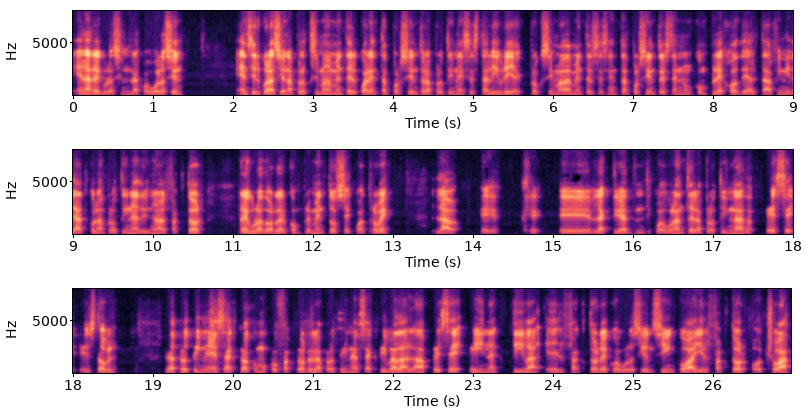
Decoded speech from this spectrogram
en la regulación de la coagulación. En circulación, aproximadamente el 40% de la proteína S está libre y aproximadamente el 60% está en un complejo de alta afinidad con la proteína de unión al factor regulador del complemento C4b. La, eh, eh, la actividad anticoagulante de la proteína S es doble. La proteína S actúa como cofactor de la proteína S activada, la APC, e inactiva el factor de coagulación 5A y el factor 8A.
